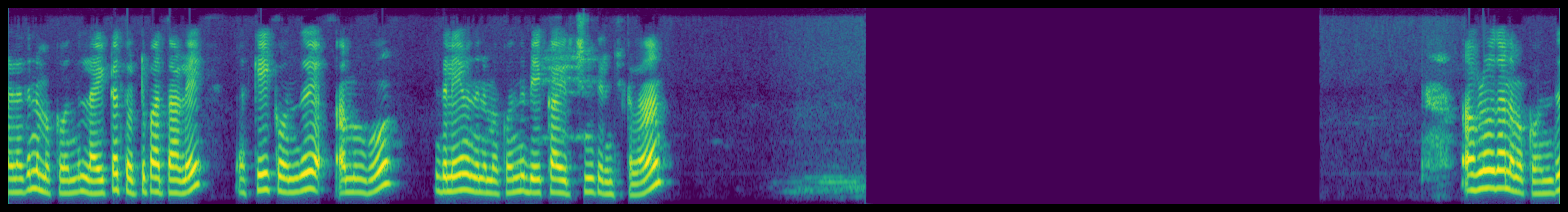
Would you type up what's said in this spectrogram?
அல்லது நமக்கு வந்து லைட்டாக தொட்டு பார்த்தாலே கேக் வந்து அமுங்கும். இதிலே வந்து நமக்கு வந்து பேக் ஆயிடுச்சுன்னு தெரிஞ்சுக்கலாம். அவ்வளோதான் நமக்கு வந்து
